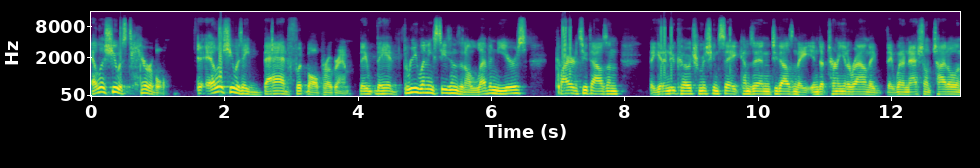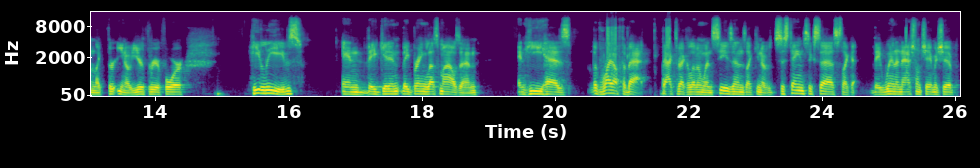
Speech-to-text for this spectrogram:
LSU was terrible. LSU was a bad football program. They they had three winning seasons in 11 years prior to 2000. They get a new coach from Michigan State, comes in 2000. They end up turning it around. They they win a national title in like th- you know year three or four. He leaves, and they get in. They bring Les Miles in, and he has like right off the bat back to back 11 win seasons. Like you know sustained success. Like they win a national championship.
